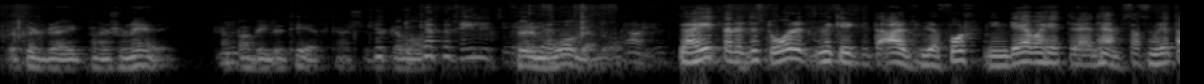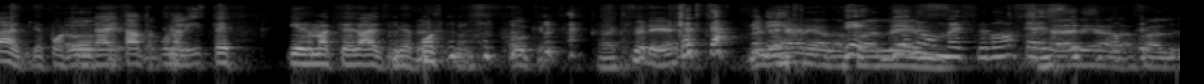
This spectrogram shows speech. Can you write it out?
för fördröjd pensionering. Kapabilitet kanske det ska vara. Capability. Förmåga då. Ja, just. Jag hittade, det står mycket riktigt arbetsmiljöforskning. Det är vad heter det, en hemsida som heter arbetsmiljöforskning. där Okej, ett antal okej. journalister skriver om aktuell arbetsmiljöforskning. Okej, tack för det. Tack för Men det här är i alla det, fall, Det är en eh, omvärldsbevakare. Det här är i alla fall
